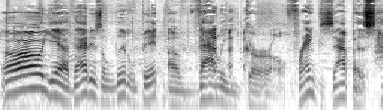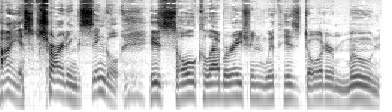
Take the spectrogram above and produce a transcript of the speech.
Oh, yeah, that is a little bit of Valley Girl, Frank Zappa's highest charting single, his sole collaboration with his daughter Moon.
